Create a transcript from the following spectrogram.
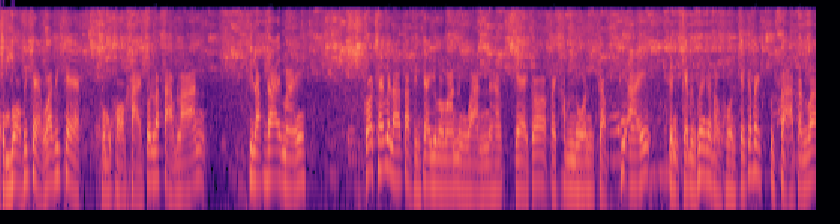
ผมบอกพี่แขกว่าพี่แขกผมขอขายต้นละสามล้าน พี่รับได้ไหม ก็ใช้เวลาตัดสินใจอยู่ประมาณหนึ่งวันนะครับ แกก็ไปคำนวณกับพี่ไอซ์เป็นแกเป็นเพื่อนกันสองคน แกก็ไปปรึกษากันว่า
